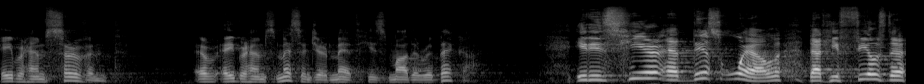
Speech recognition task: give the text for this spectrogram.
Abraham's servant Abraham's messenger met his mother Rebekah. It is here at this well that he feels the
